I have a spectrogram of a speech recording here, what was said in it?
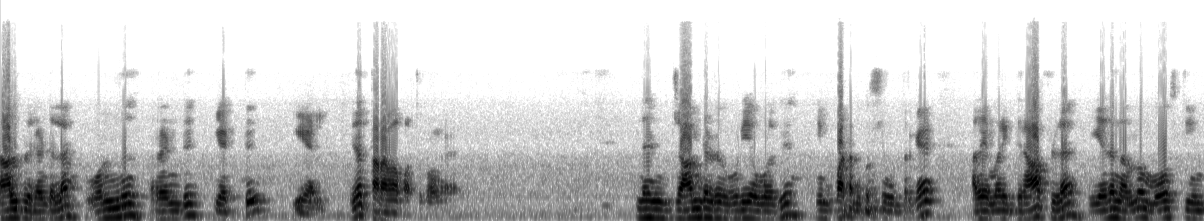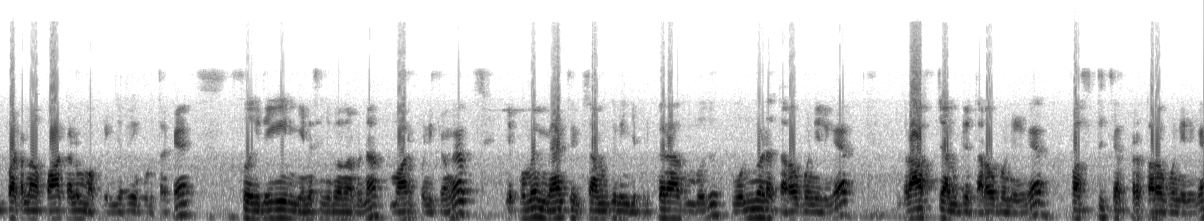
நாலு புள்ளி ரெண்டில் ஒன்று ரெண்டு எட்டு ஏழு. இதை தரவாக பார்த்துக்கோங்க. தென் ஜாமிட்டர் கூடிய உங்களுக்கு இம்பார்ட்டன்ட் கொஸ்டின் கொடுத்துருக்கேன். அதே மாதிரி கிராஃபில் எதை நம்ம மோஸ்ட் இம்பார்ட்டண்டாக பார்க்கணும் அப்படிங்கிறதையும் கொடுத்துருக்கேன். ஸோ இதையும் நீங்கள் என்ன செஞ்சுக்கோங்க அப்படின்னா மார்க் பண்ணிக்கோங்க. எப்போவுமே மேத்ஸ் எக்ஸாமுக்கு நீங்கள் ப்ரிப்பேர் ஆகும்போது உண்மையோட தரவு பண்ணிடுங்க. கிராஃப் ஜாமெட்ரி தரவு பண்ணிடுங்க ஃபஸ்ட்டு சாப்டர் தரவு பண்ணிடுங்க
